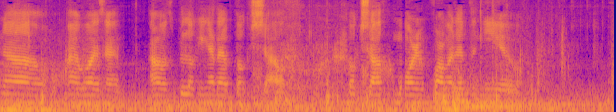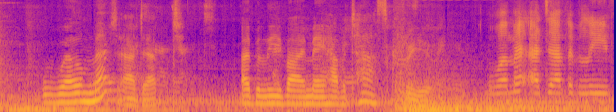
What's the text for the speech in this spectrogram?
No, I wasn't. I was looking at a bookshelf. Bookshelf more informative than you. Well met, Adept. I believe I may have a task for you. Well, met Adept, I believe.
